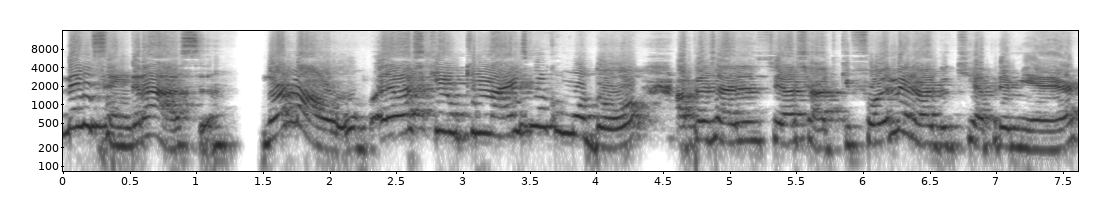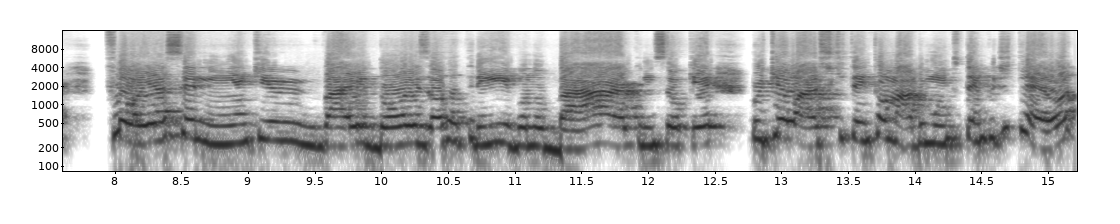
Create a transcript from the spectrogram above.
meio sem graça normal. Eu acho que o que mais me incomodou, apesar de eu ter achado que foi melhor do que a Premiere, foi a ceninha que vai dois alta tribo no barco, não sei o quê, porque eu acho que tem tomado muito tempo de tela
